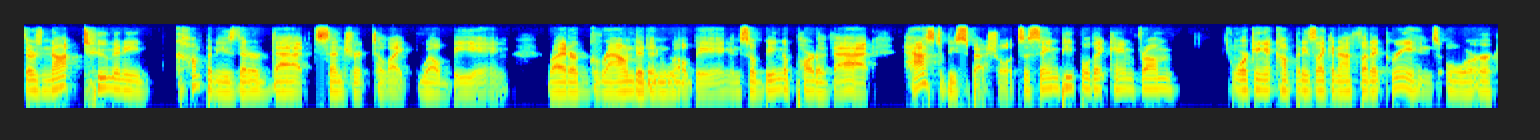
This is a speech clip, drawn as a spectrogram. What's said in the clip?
There's not too many companies that are that centric to like well-being, right? Or grounded in mm-hmm. well-being. And so being a part of that has to be special. It's the same people that came from working at companies like an Athletic Greens or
